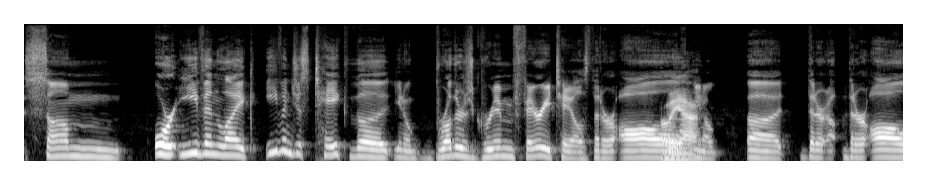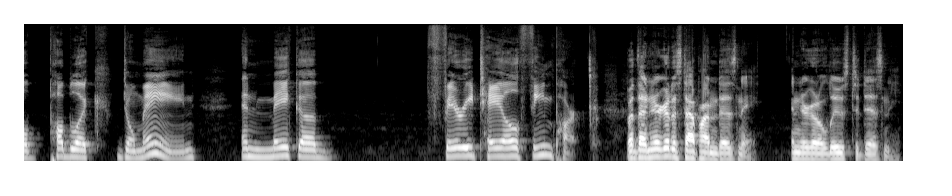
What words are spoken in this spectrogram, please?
some or even like even just take the you know Brothers Grimm fairy tales that are all oh, yeah. you know uh, that are that are all public domain and make a fairy tale theme park. But then you're going to step on Disney and you're going to lose to Disney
